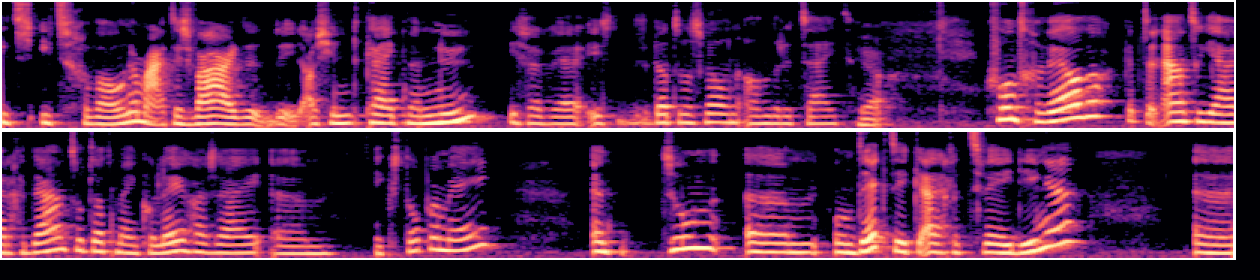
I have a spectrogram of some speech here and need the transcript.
iets, iets gewoner. Maar het is waar. de- de- als je kijkt naar nu, is er, is, dat was wel een andere tijd. Ja, Ik vond het geweldig. Ik heb het een aantal jaren gedaan. Totdat mijn collega zei, ehm, ik stop ermee. En toen ehm, ontdekte ik eigenlijk twee dingen. Eh,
